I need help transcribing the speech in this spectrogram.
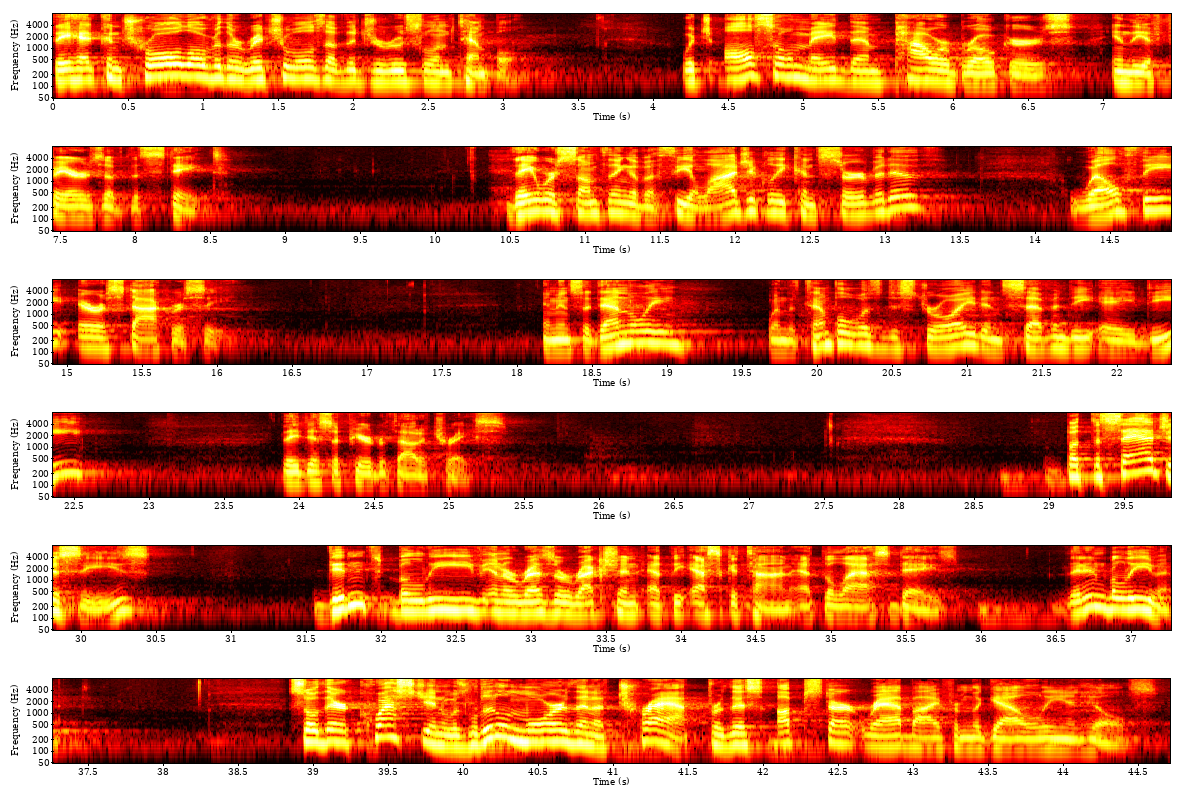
They had control over the rituals of the Jerusalem temple which also made them power brokers in the affairs of the state. They were something of a theologically conservative, wealthy aristocracy. And incidentally, when the temple was destroyed in 70 AD, they disappeared without a trace. But the Sadducees didn't believe in a resurrection at the eschaton, at the last days. They didn't believe in it. So their question was little more than a trap for this upstart rabbi from the Galilean hills.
